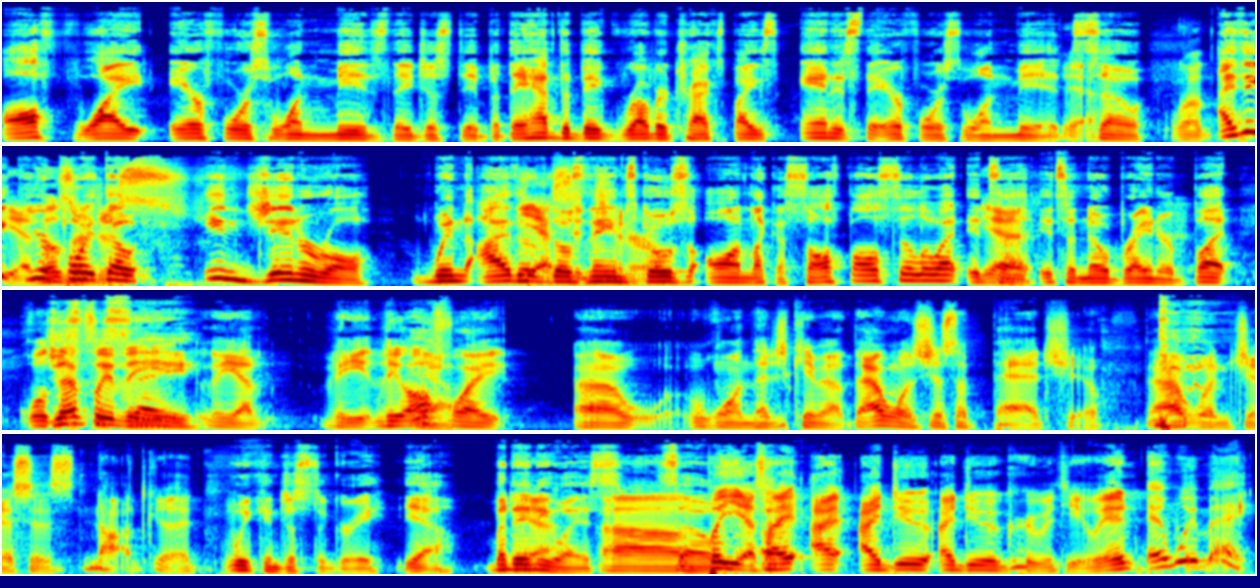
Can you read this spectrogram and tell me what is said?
off-white Air Force One mids they just did, but they have the big rubber track spikes and it's the Air Force One mid. Yeah. So well, I think yeah, your point just... though, in general, when either yes, of those names general. goes on like a softball silhouette, it's yeah. a it's a no brainer. But well, definitely say, the, the yeah the the off white uh, one that just came out. That one was just a bad shoe. That one just is not good. We can just agree. Yeah. But anyways, yeah. um, so but yes, I, I, I do I do agree with you, and and we may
